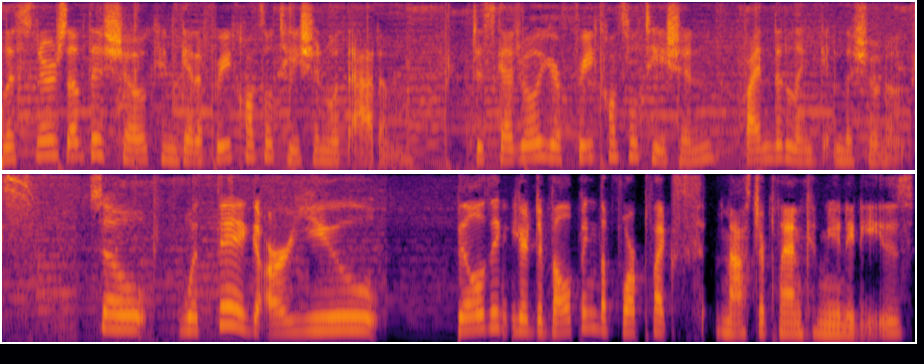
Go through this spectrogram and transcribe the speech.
Listeners of this show can get a free consultation with Adam. To schedule your free consultation, find the link in the show notes. So, with FIG, are you building, you're developing the fourplex master plan communities,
